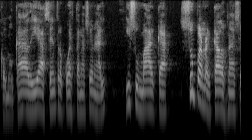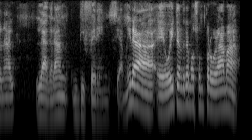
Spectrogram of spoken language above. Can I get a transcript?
como cada día, Centro Cuesta Nacional y su marca Supermercados Nacional, la gran diferencia. Mira, eh, hoy tendremos un programa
